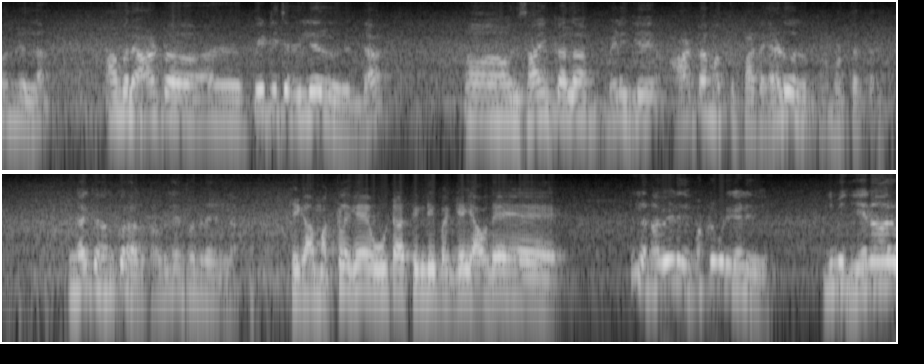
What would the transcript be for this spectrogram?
ತೊಂದರೆ ಇಲ್ಲ. ಆಮೇಲೆ ಆಟ ಪಿ ಟೀಚರ್ ಇಲ್ಲೇ ಇರೋದ್ರಿಂದ ಅವ್ರಿಗೆ ಸಾಯಂಕಾಲ ಬೆಳಿಗ್ಗೆ ಆಟ ಮತ್ತು ಪಾಠ ಎರಡೂ ಮಾಡ್ತಾಯಿರ್ತಾರೆ ಹಾಗಾಗಿ ಅನುಕೂಲ ಆಗುತ್ತೆ. ಅವ್ರಿಗೇನು ತೊಂದರೆ ಇಲ್ಲ. ಈಗ ಮಕ್ಕಳಿಗೆ ಊಟ, ತಿಂಡಿ ಬಗ್ಗೆ ಯಾವುದೇ ಇಲ್ಲ, ನಾವು ಹೇಳಿದ್ವಿ ಮಕ್ಕಳುಗಳಿಗೆ ಹೇಳಿದ್ವಿ. ನಿಮಗೆ ಏನಾದ್ರು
